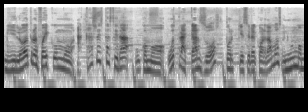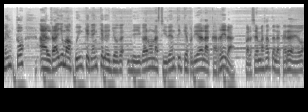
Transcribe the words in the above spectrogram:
y, lo otro fue como, ¿acaso esta será como otra Cars 2? Porque si recordamos, en un momento al Rayo McQueen querían que le, llegara un accidente y que perdiera la carrera. Para ser más alta la carrera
